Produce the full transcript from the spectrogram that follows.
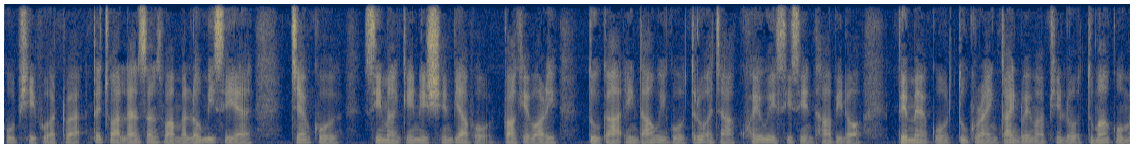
ကိုဖြည့်ဖို့အတွက်တက်ကြွလန်းဆန်းစွာမလုံးမိစေရန်ဂျက်ကိုစီမံကိန်းတွေရှင်းပြဖို့တွားခဲ့ပါရီသူကအိမ်သားဝေကိုသူတို့အကြခွဲဝေစီစဉ်ထားပြီးတော့ဘေးမက်ကိုသူဂရိုင်းကင်တွဲမှာဖြစ်လို့သူမကိုမ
